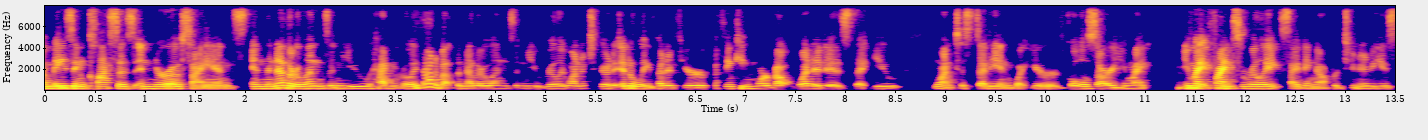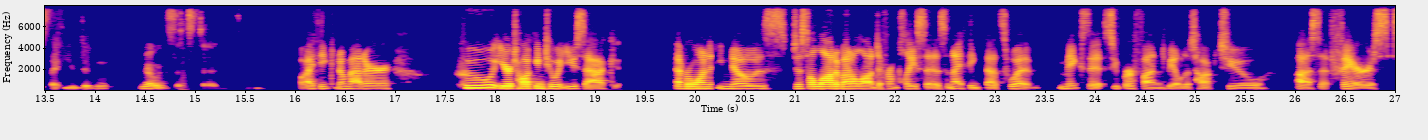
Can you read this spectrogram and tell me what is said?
amazing classes in neuroscience in the netherlands and you hadn't really thought about the netherlands and you really wanted to go to italy. But if you're thinking more about what it is that you want to study and what your goals are you might you might find some really exciting opportunities that you didn't know existed. I think no matter who you're talking to at usac everyone knows just a lot about a lot of different places and i think that's what makes it super fun to be able to talk to us at fairs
